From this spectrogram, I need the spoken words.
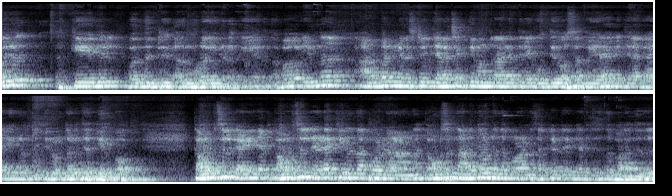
ഒരു സ്റ്റേജിൽ വന്നിട്ട് അത് മുടങ്ങി കിടക്കുകയായിരുന്നു. അപ്പോൾ ഇന്ന് അർബൻ മിനിസ്ട്രി ജലശക്തി മന്ത്രാലയത്തിലേക്ക് ഉദ്യോഗസ്ഥർ വേറെ ചില കാര്യങ്ങൾക്ക് തിരുവനന്തപുരത്ത് എത്തിയപ്പോൾ കൗൺസിൽ കഴിഞ്ഞ കൗൺസിലിന് ഇടയ്ക്കിരുന്നപ്പോഴാണ് കൗൺസിൽ നടന്നുകൊണ്ടിരുന്നപ്പോഴാണ് സെക്രട്ടറിയുടെ അടുത്ത് നിന്ന് പറഞ്ഞത്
